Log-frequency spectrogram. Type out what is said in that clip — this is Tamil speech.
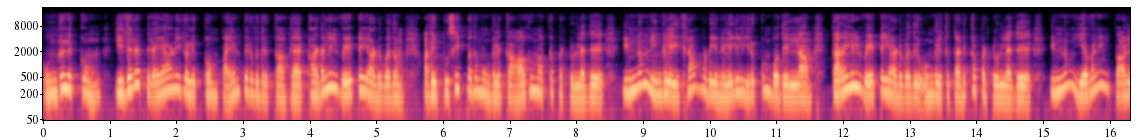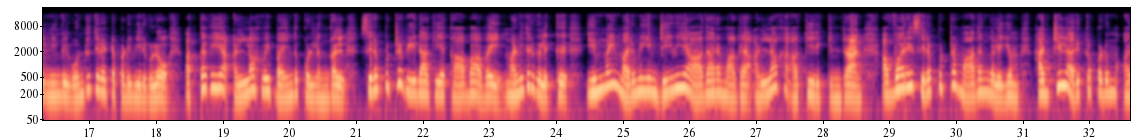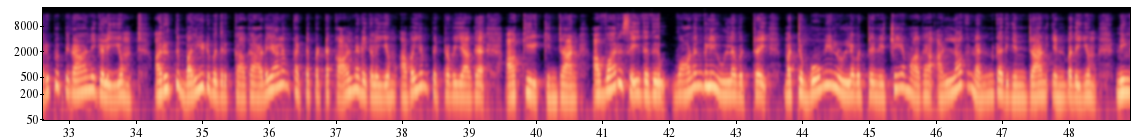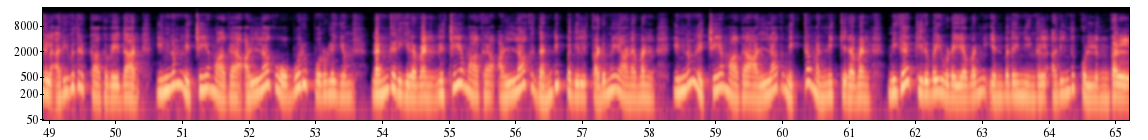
உங்களுக்கும் இதர பிரயாணிகளுக்கும் பயன்பெறுவதற்காக கடலில் வேட்டையாடுவதும் அதை புசிப்பதும் உங்களுக்கு ஆகுமாக்கப்பட்டுள்ளது. இன்னும் நீங்கள் இஹ்ராமுடைய நிலையில் இருக்கும் போதெல்லாம் கரையில் வேட்டையாடுவது உங்களுக்கு தடுக்கப்பட்டுள்ளது. இன்னும் எவனின் பால் நீங்கள் ஒன்று திரட்டப்படுவீர்களோ அத்தகைய அல்லாஹுவை பயந்து கொள்ளுங்கள். சிறப்புற்ற வீடாகிய காபாவை மனிதர்களுக்கு இம்மை மறுமையின் ஜீவிய ஆதாரமாக அல்லாஹ் ஆக்கியிருக்கின்றான். அவ்வாறே சிறப்புற்ற மாதங்களையும் ஹஜ்ஜில் அறுக்கப்படும் அறுப்பு பிராணிகளையும் அறுத்து பலியிடுவதற்காக அடையாளம் கட்டப்பட்ட கால்நடைகளையும் அபயம் பெற்றவையாக ஆக்கியிருக்கின்றான். அவ்வாறு செய்தது வானங்களில் உள்ளவற்றை மற்ற பூமியில் உள்ளவற்றை நிச்சயமாக அல்லாஹ் நன்கறிகின்றான் என்பதையும் நீங்கள் அறிவதற்காகவே தான். இன்னும் நிச்சயமாக அல்லாஹ் ஒவ்வொரு பொருளையும் நன்கறிகிறவன். நிச்சயமாக அல்லாஹ் தண்டிப்பதில் கடுமையானவன். இன்னும் நிச்சயமாக அல்லாஹ் மிக்க மன்னிக்கிறவன் மிக கிருபையுடையவன் என்பதை நீங்கள் அறிந்து கொள்ளுங்கள்.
